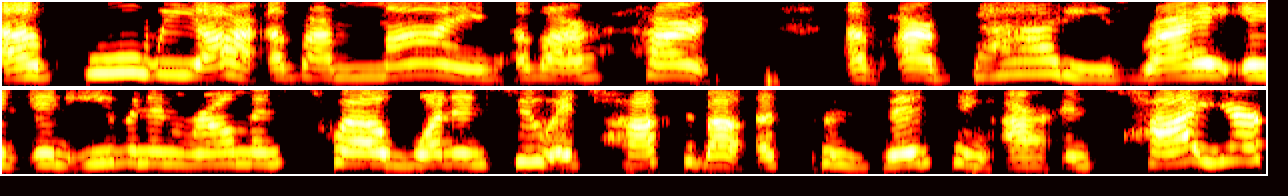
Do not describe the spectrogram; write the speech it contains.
of who we are, of our mind, of our hearts, of our bodies, right? And, and even in Romans 12, 1 and 2, it talks about us presenting our entire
